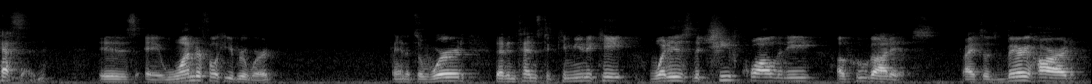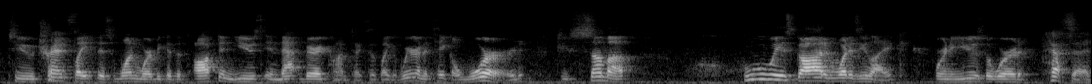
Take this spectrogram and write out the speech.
chesed is a wonderful Hebrew word, and it's a word that intends to communicate what is the chief quality of who God is. Right? So it's very hard to translate this one word because it's often used in that very context. It's like if we're going to take a word to sum up who is God and what is he like, we're going to use the word chesed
